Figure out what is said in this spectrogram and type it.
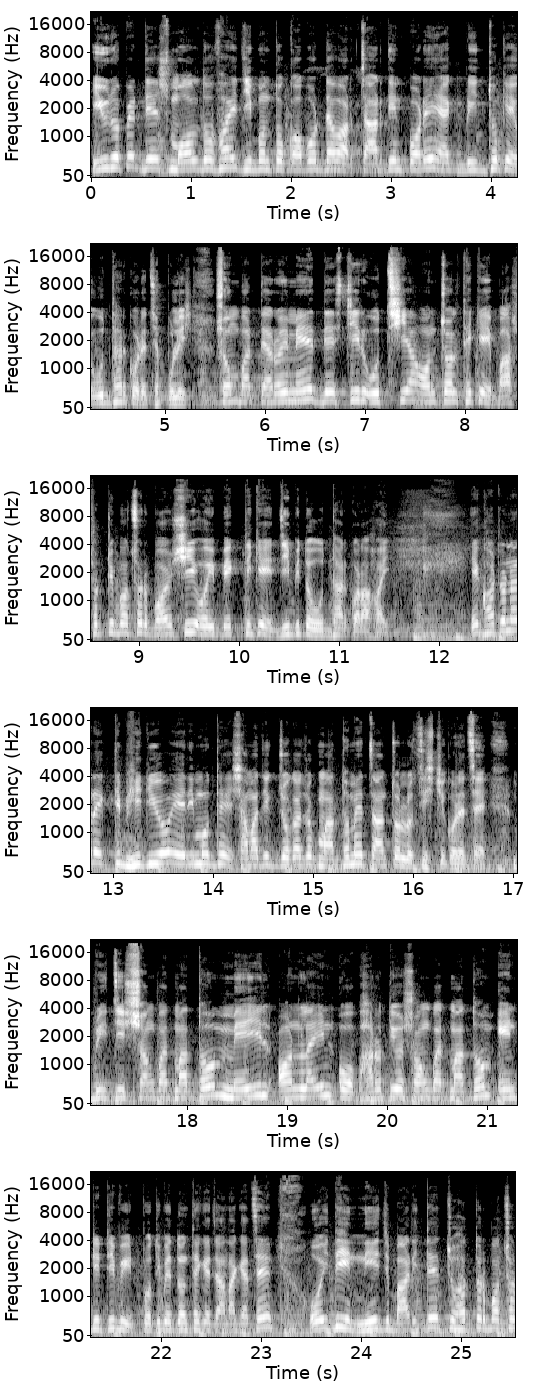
ইউরোপের দেশ মলদোভায় জীবন্ত কবর দেওয়ার চার দিন পরে এক বৃদ্ধকে উদ্ধার করেছে পুলিশ। সোমবার তেরোই মে দেশটির উৎসিয়া অঞ্চল থেকে বাষট্টি বছর বয়সী ওই ব্যক্তিকে জীবিত উদ্ধার করা হয়। এ ঘটনার একটি ভিডিও এরই মধ্যে সামাজিক যোগাযোগ মাধ্যমে চাঞ্চল্য সৃষ্টি করেছে। ব্রিটিশ সংবাদ মাধ্যম, মেইল, অনলাইন ও ভারতীয় সংবাদ মাধ্যম এনডিটিভির প্রতিবেদন থেকে জানা গেছে, ওই দিন নিজ বাড়িতে চুয়াত্তর বছর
